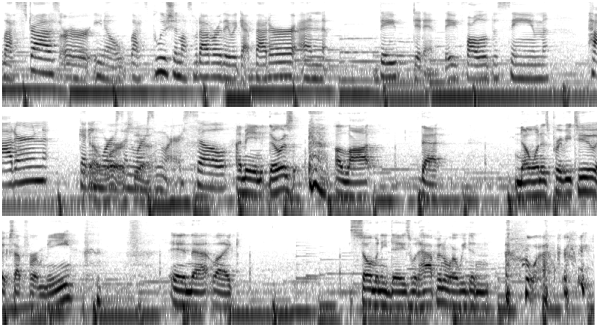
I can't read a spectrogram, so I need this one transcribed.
less stress or, you know, less pollution, less whatever, they would get better. And they didn't. They followed the same pattern, getting worse, worse, and worse yeah. and worse. So, I mean, there was a lot that no one is privy to except for me. in that, like, so many days would happen where we didn't. crying.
